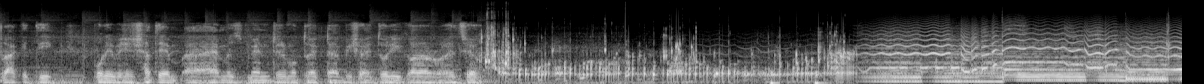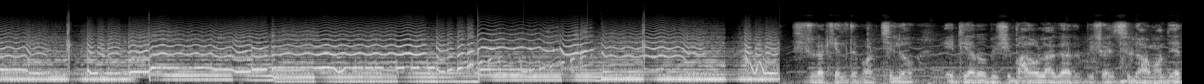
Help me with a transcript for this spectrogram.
প্রাকৃতিক পরিবেশের সাথে অ্যামিউজমেন্টের মতো একটা বিষয় তৈরি করা রয়েছে। শিশুরা খেলতে পারছিল। এটি আরও বেশি ভালো লাগার বিষয় ছিল আমাদের।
